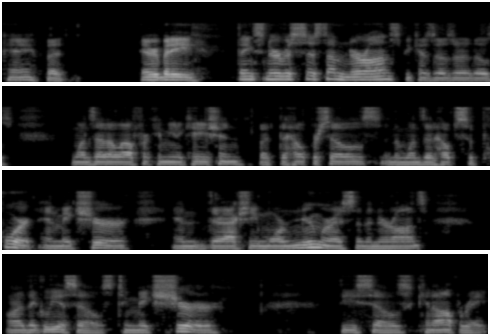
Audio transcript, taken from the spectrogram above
Okay, but everybody thinks nervous system, neurons, because those are those ones that allow for communication, but the helper cells and the ones that help support and make sure, and they're actually more numerous than the neurons, are the glia cells to make sure these cells can operate.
